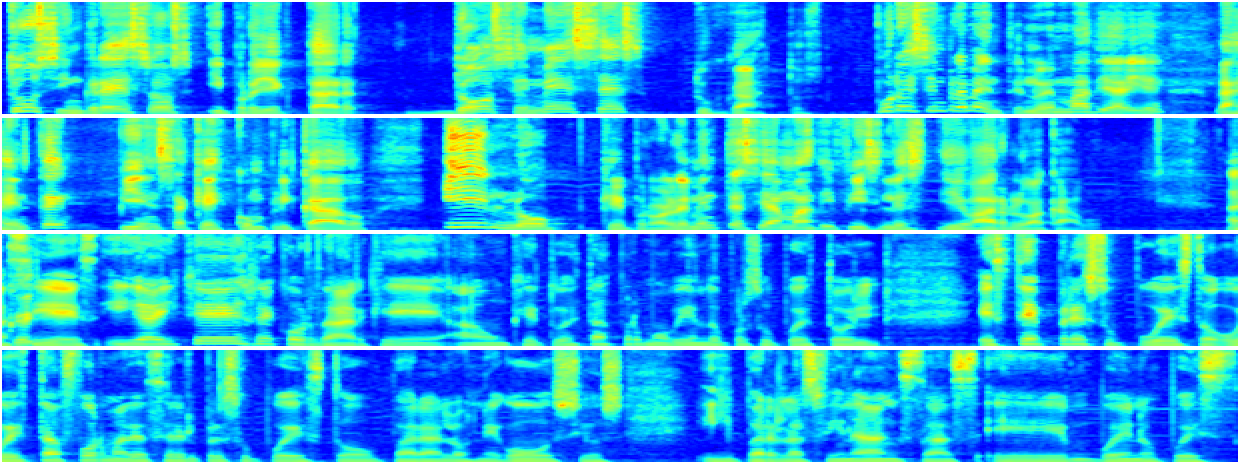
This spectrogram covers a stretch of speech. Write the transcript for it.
tus ingresos y proyectar 12 meses tus gastos. Pura y simplemente, no es más de ahí. ¿eh? La gente piensa que es complicado y lo que probablemente sea más difícil es llevarlo a cabo. Así es, y hay que recordar que aunque tú estás promoviendo, por supuesto, el, este presupuesto o esta forma de hacer el presupuesto para los negocios y para las finanzas, eh, bueno, pues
